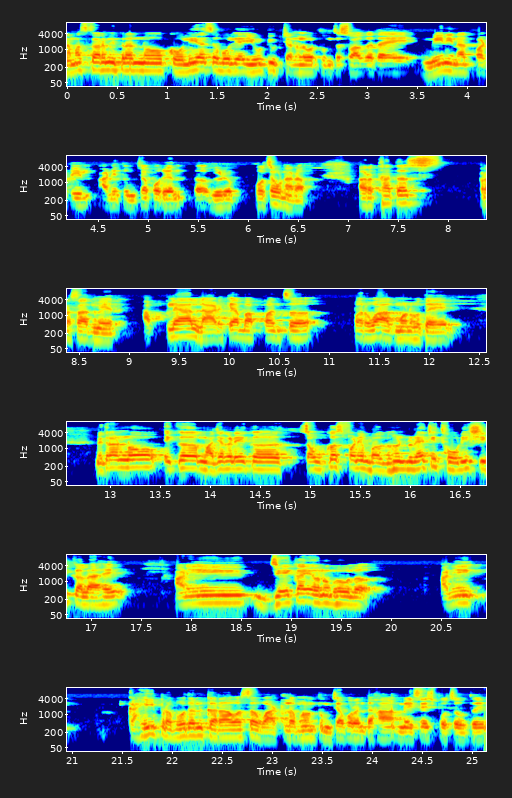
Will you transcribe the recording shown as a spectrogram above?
नमस्कार मित्रांनो कोलियाचं बोलिया युट्यूब चॅनलवर तुमचं स्वागत आहे. मी निनाद पाटील आणि तुमच्यापर्यंत व्हिडिओ पोहोचवणारा अर्थातच प्रसाद मेहर आपल्या लाडक्या बाप्पांचं परवा आगमन होत आहे. मित्रांनो एक माझ्याकडे एक चौकसपणे बघण्याची थोडीशी कला आहे आणि जे काही अनुभवलं आणि काही प्रबोधन करावं असं वाटलं म्हणून तुमच्यापर्यंत हा मेसेज पोचवतोय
